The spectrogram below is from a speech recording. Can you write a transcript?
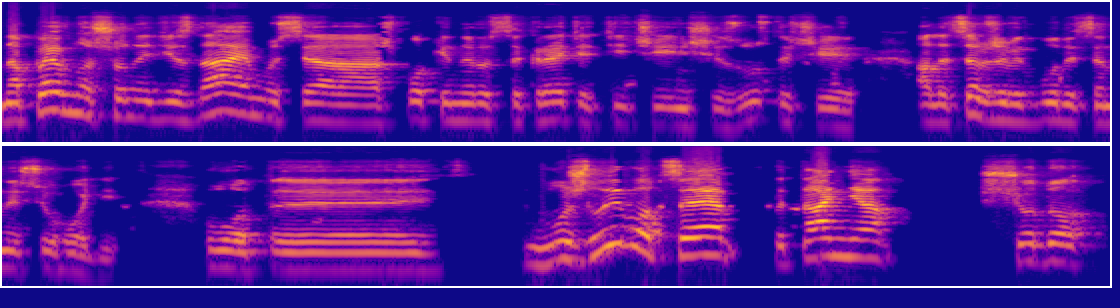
Напевно, що не дізнаємося, аж поки не розсекретять ті чи інші зустрічі, але це вже відбудеться не сьогодні. От е, можливо, це питання щодо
